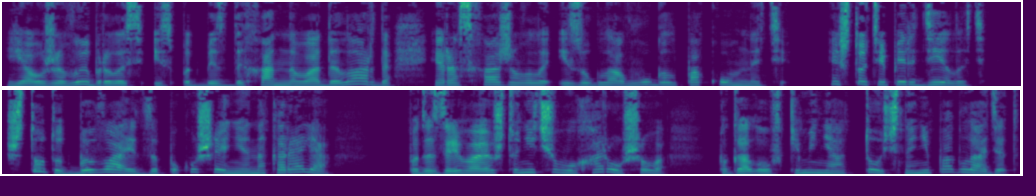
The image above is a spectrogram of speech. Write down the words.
Я уже выбралась из-под бездыханного Аделарда и расхаживала из угла в угол по комнате. И что теперь делать? Что тут бывает за покушение на короля? Подозреваю, что ничего хорошего. По головке меня точно не погладят.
